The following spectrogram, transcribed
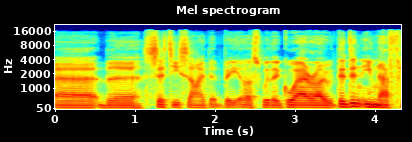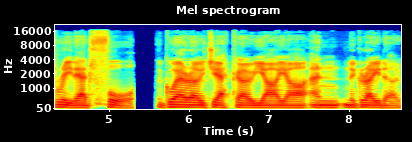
uh, the City side that beat us with Aguero. They didn't even have three; they had four. Aguero, Dzeko, Yaya, and Negredo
